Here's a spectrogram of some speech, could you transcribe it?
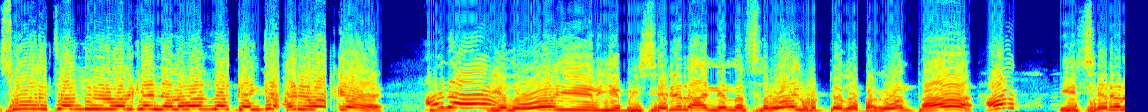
ಸೂರ್ಯ ಚಂದ್ರನವರೆಗೆ ನೆಲವಂದ ಗಂಗೆ ಹರಿವರೆಗೆ ಇದು ಈ ಶರೀರ ನಿನ್ನ ಸಲುವಾಗಿ ಹುಟ್ಟಿದ್ರು ಭಗವಂತ. ಈ ಶರೀರ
